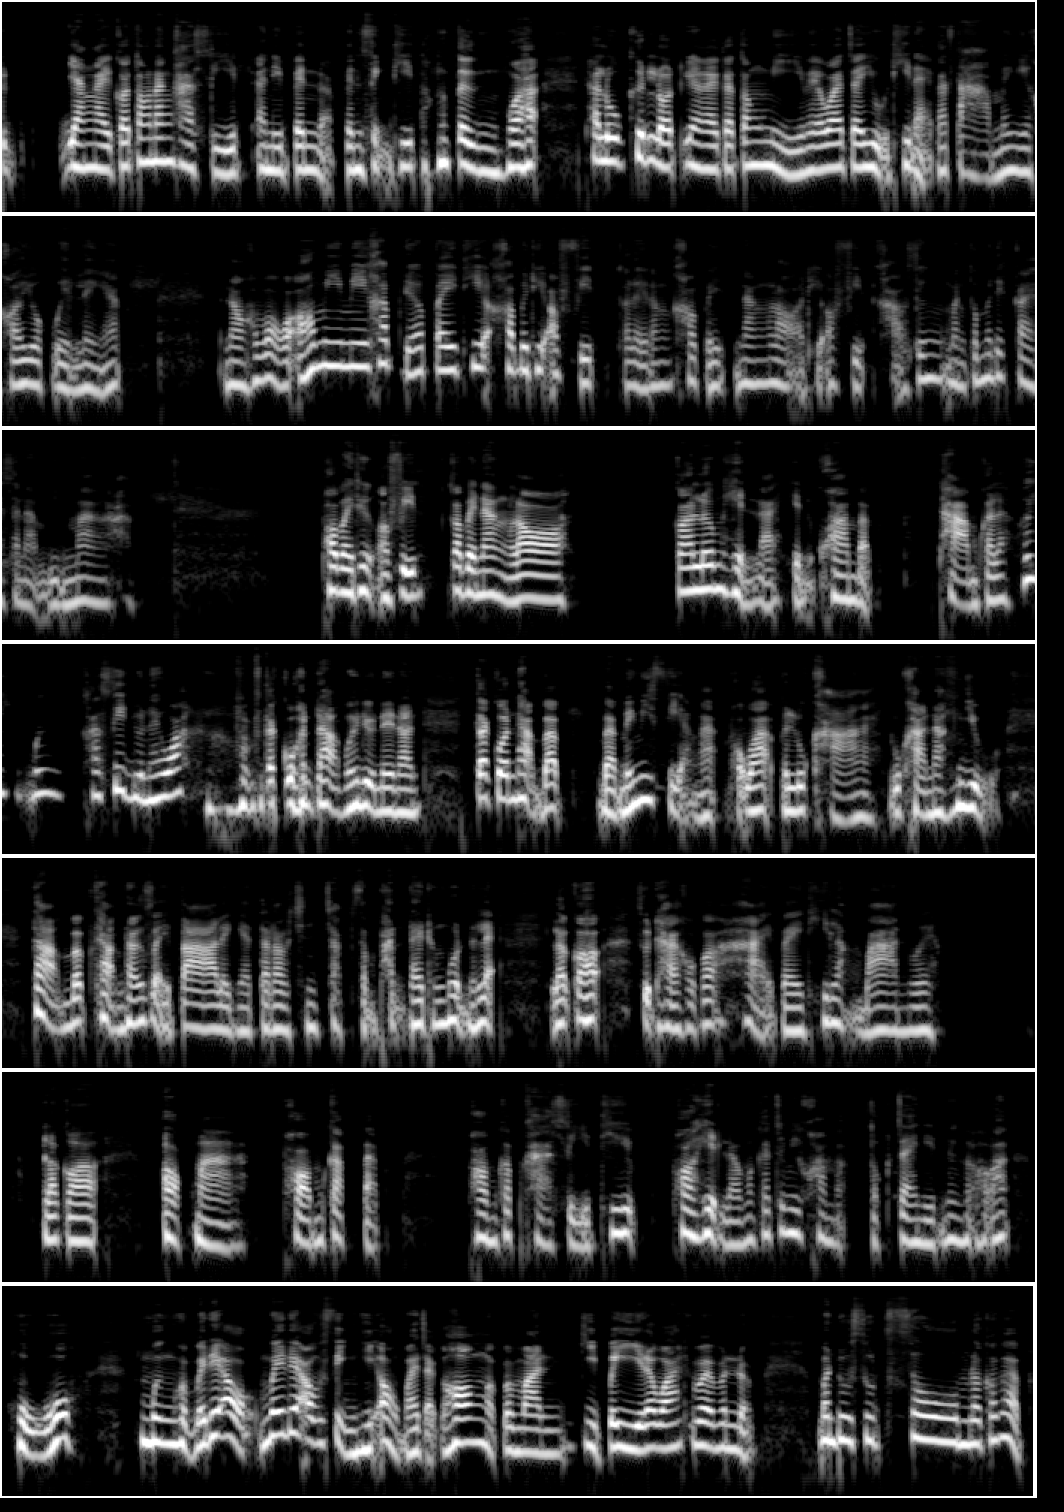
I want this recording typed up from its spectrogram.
ยังไงก็ต้องนั่งคาซีทอันนี้เป็นแบบเป็นสิ่งที่ต้องตึงว่า ถ้าลูกขึ้นรถยังไงก็ต้องมีไม่ว่าจะอยู่ที่ไหนก็ตาม ไม่มีข้อยกเว้นอะไรเงี้ยน้องเขาบอกว่าอ๋อมีมีครับเดี๋ยวไปที่เข้าไปที่ออฟฟิศก็เลยต้องเข้าไปนั่งรอที่ออฟฟิศเขาซึ่งมันก็ไม่ได้ไกลสนามบินมากนะคะพอไปถึงออฟฟิศก็ไปนั่งรอ ก็เริ่มเห็นละเห็นความแบบ ถามกันแล้วเฮ้ยมึงคาซีดอยู่ไหนวะตะโกนถามกันอยู่ในนั้นตะโกนถามแบบแบบไม่มีเสียงอะเพราะว่าเป็นลูกค้าไงลูกค้านั่งอยู่ ถามแบบถามทางสายตาอะไรเงี้ยแต่เราฉันจับสัมผัสได้ทั้งหมดนั่นแหละ แล้วก็สุดท้ายเขาก็หายไปที่หลังบ้านเว้ยแล้วก็ออกมาพร้อมกับแบบพร้อมกับคาซีทที่พอเห็นแล้วมันก็จะมีความแบบตกใจนิดนึงอะว่าโหมึงแบบไม่ได้เอาไม่ได้เอาสิ่งนี้ออกมาจากห้องอะประมาณกี่ปีแล้ววะทำไมมันแบบมันดูสุดโทมแล้วก็แบบ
